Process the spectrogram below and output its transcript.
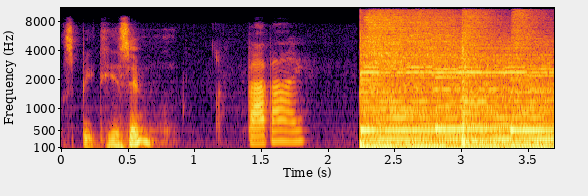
speak to you soon. Bye bye.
